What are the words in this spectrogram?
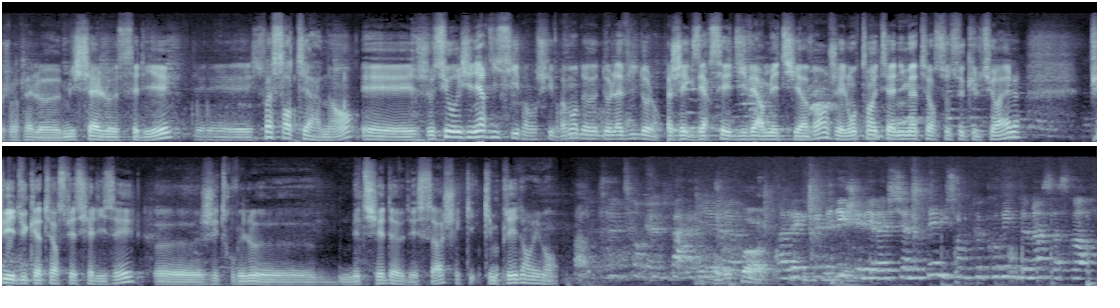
Je m'appelle euh, Michel Cellier, j'ai 61 ans et je suis originaire d'ici, je suis vraiment de, de la ville de Lan. J'ai exercé divers métiers avant, j'ai longtemps été animateur socioculturel, puis éducateur spécialisé. Euh, j'ai trouvé le métier d'AEDSH qui, qui me plaît énormément. Avec Frédéric, j'ai réussi à noter. Il semble que Corinne, demain, ça sera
